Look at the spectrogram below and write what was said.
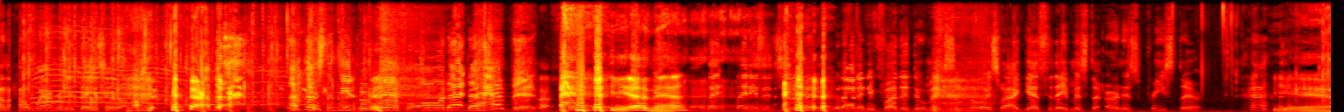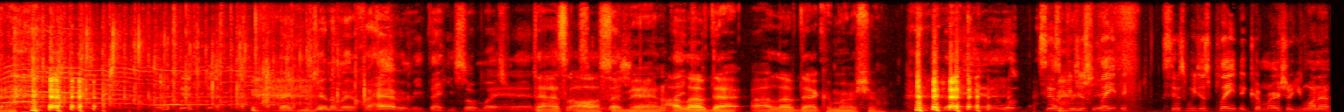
One I'm wearing today, so I best, I best to be prepared for all that to happen. yeah, man. La- Ladies and gentlemen, without any further ado, make some noise for our guest today, Mr. Ernest Priester. Yeah. Thank you, gentlemen, for having me. Thank you so much, man. That's It's awesome, man. I love that. I love that commercial. Yeah, well, since we just played the since we just played the commercial, you wanna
